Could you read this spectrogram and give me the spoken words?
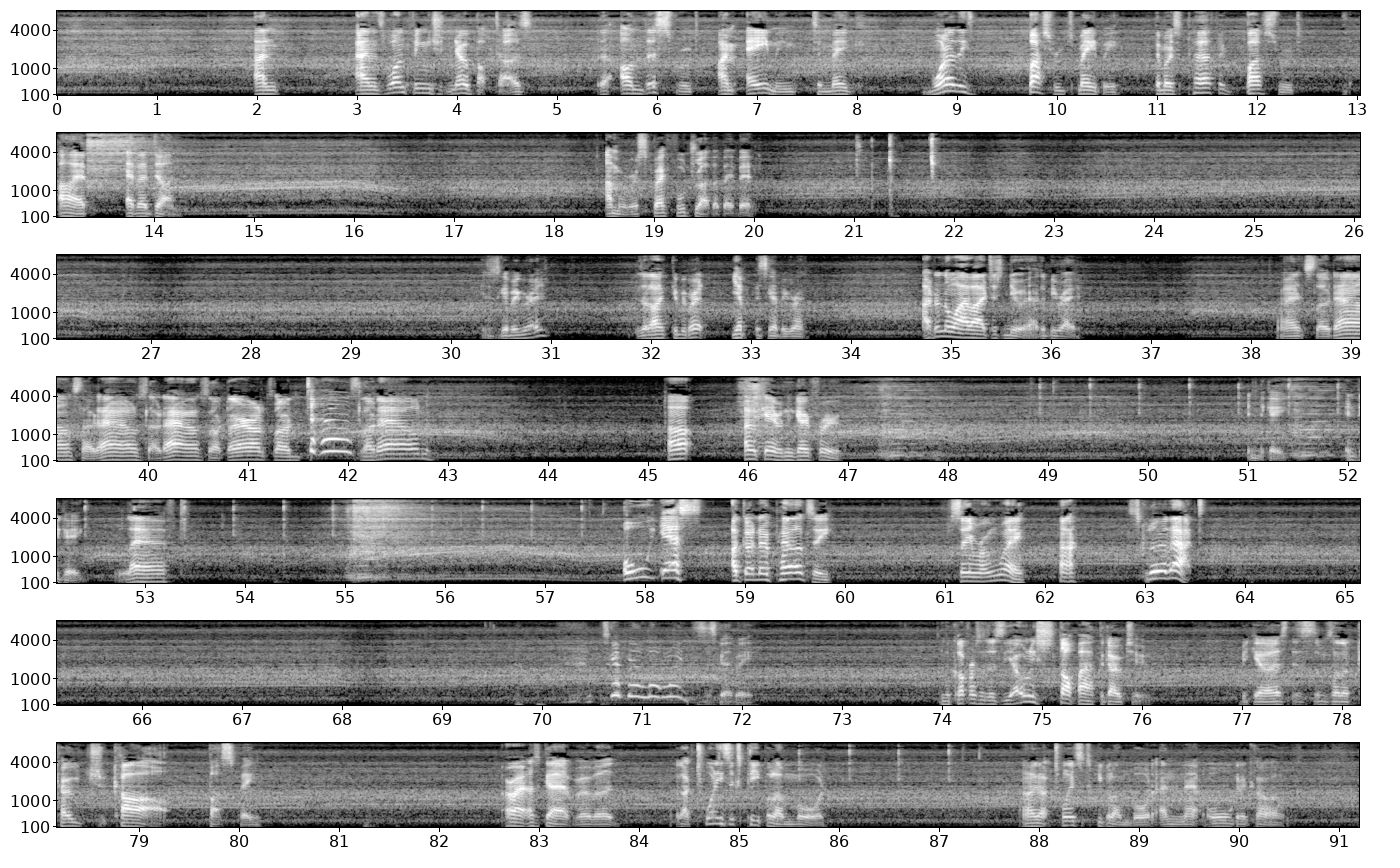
And and there's one thing you should know, Bob does, that on this route I'm aiming to make one of these bus routes maybe the most perfect bus route that I've ever done. I'm a respectful driver, baby. Is this gonna be red? Is it like gonna be red? Yep, it's gonna be red. I don't know why, but I just knew it had to be red. Right, slow down, slow down, slow down, slow down, slow down, slow down. Oh, okay, we can go through. Indicate, indicate, left. Oh yes, I got no penalty. Same wrong way. Ha, screw that. It's gonna be a long wait. This is gonna be. And the conference is the only stop I have to go to because this is some sort of coach car bus thing. All right, let's get over. I got 26 people on board. I got 26 people on board, and they're all gonna go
